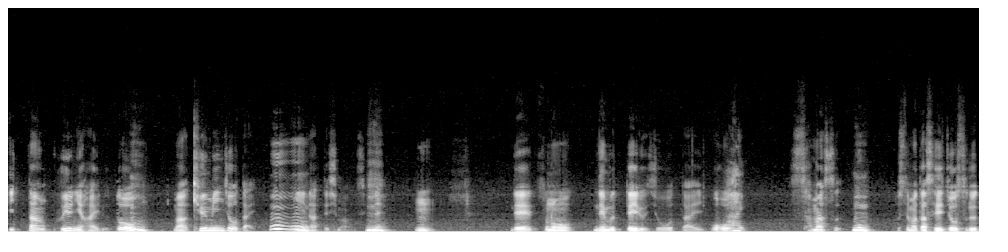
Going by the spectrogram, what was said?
一旦冬に入ると、うん、まあ休眠状態になってしまうんですよね。うん。でその眠っている状態をはい、冷ます、うん、そしてまた成長する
